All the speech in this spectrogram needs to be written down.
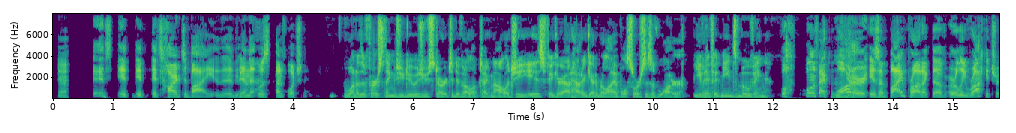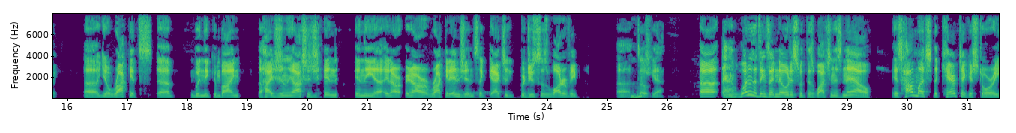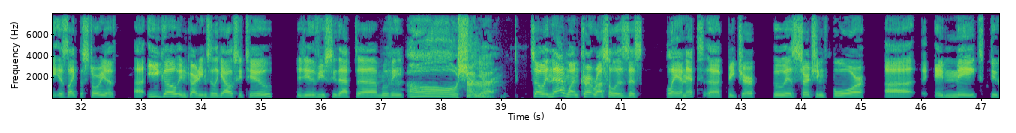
yeah. It's it, it it's hard to buy and, Yeah. and that was unfortunate. One of the first things you do as you start to develop technology is figure out how to get reliable sources of water, even if it means moving. Well well in fact water is a byproduct of early rocketry. Uh you know rockets uh when they combine the hydrogen and the oxygen in the uh, in our in our rocket engines it actually produces water vapor. Uh Mhm. so yeah. Uh one of the things I noticed with this watching this now is how much the caretaker story is like the story of uh, Ego in Guardians of the Galaxy 2. Did either of you see that uh, movie? Oh, sure. Not yet. So in that one, Kurt Russell is this planet uh, creature who is searching for uh, a mate to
